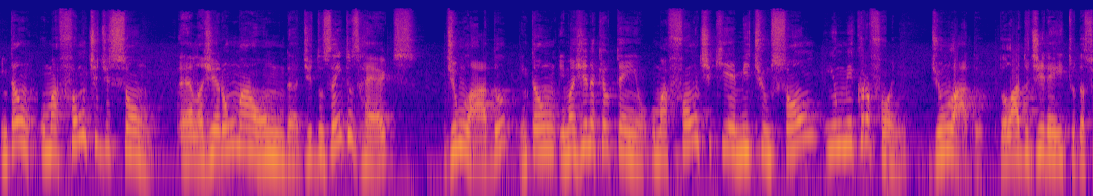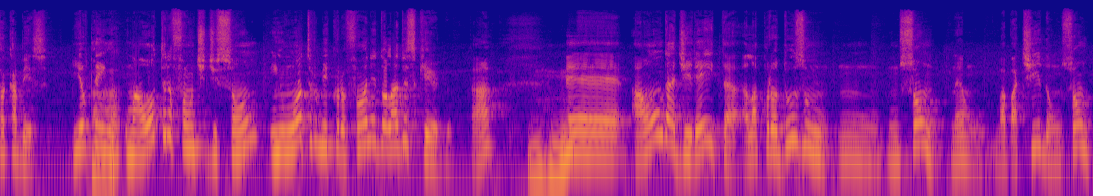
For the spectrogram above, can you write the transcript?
Então, uma fonte de som, ela gerou uma onda de 200 Hz de um lado. Então, imagina que eu tenho uma fonte que emite um som e um microfone de um lado, do lado direito da sua cabeça. E eu Tá. tenho uma outra fonte de som e um outro microfone do lado esquerdo, tá? Uhum. É, a onda à direita, ela produz um, um, um som, né, um- uma batida, um som,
